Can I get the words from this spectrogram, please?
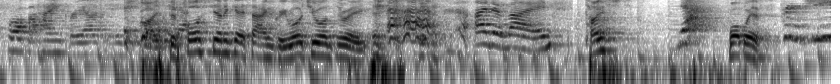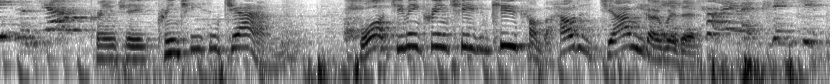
proper hangry, aren't you? Right, before Sienna gets angry, what do you want to eat? I don't mind. Toast? Yeah. What with? Cream cheese and jam. Cream cheese. Cream cheese and jam? What? Do you mean cream cheese and cucumber? How does jam go with it? I meant cream cheese.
